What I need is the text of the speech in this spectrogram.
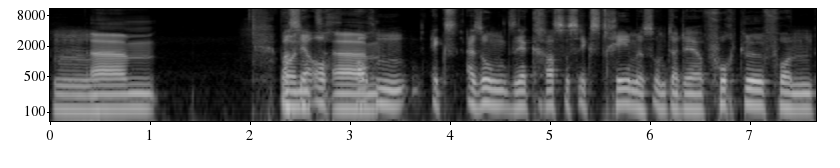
Hm. Ähm, was und, ja auch, ähm, auch ein, also ein sehr krasses Extrem ist, unter der Fuchtel von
